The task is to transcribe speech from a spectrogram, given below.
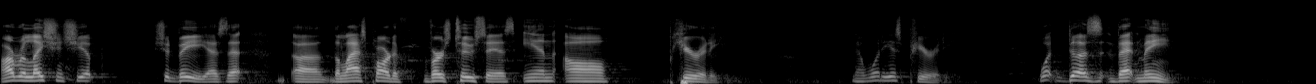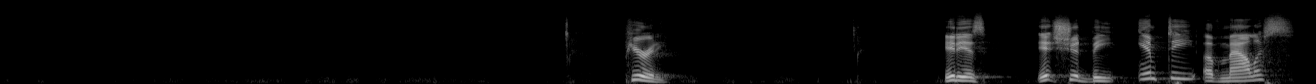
Our relationship should be, as that uh, the last part of verse 2 says, in all purity. Now, what is purity? What does that mean? purity. It is it should be empty of malice.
